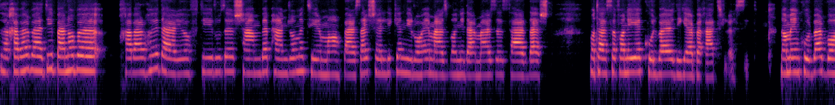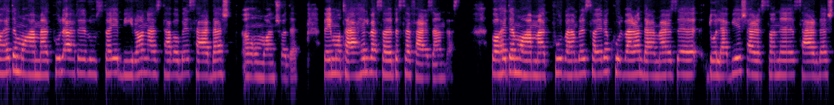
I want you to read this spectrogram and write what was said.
در خبر بعدی بنا به خبرهای دریافتی روز شنبه پنجم تیر ماه بر سر شلیک نیروهای مرزبانی در مرز سردشت متاسفانه یک کولبر دیگر به قتل رسید. نام این کولبر واحد محمدپور اهل روستای بیران از توابع سردشت عنوان شده و این متعهل و صاحب سه فرزند است. واحد محمدپور به همراه سایر کولبران در مرز دولبی شهرستان سردشت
